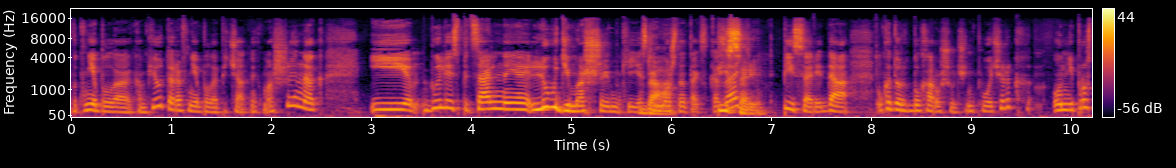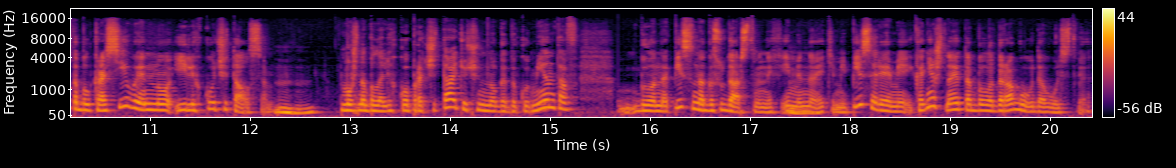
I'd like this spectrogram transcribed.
вот не было компьютеров, не было печатных машинок, и были специальные люди-машинки, если да. можно так сказать. Писари. Писари, да, у которых был хороший очень почерк. Он не просто был красивый, но и легко читался. Угу. Можно было легко прочитать, очень много документов было написано государственных именно mm этими писарями, и, конечно, это было дорогое удовольствие.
